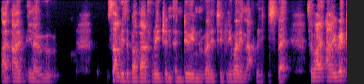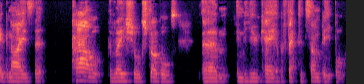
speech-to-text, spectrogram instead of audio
I, I you know salaries above average and, and doing relatively well in that respect. So I, I recognise that how the racial struggles um, in the UK have affected some people.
